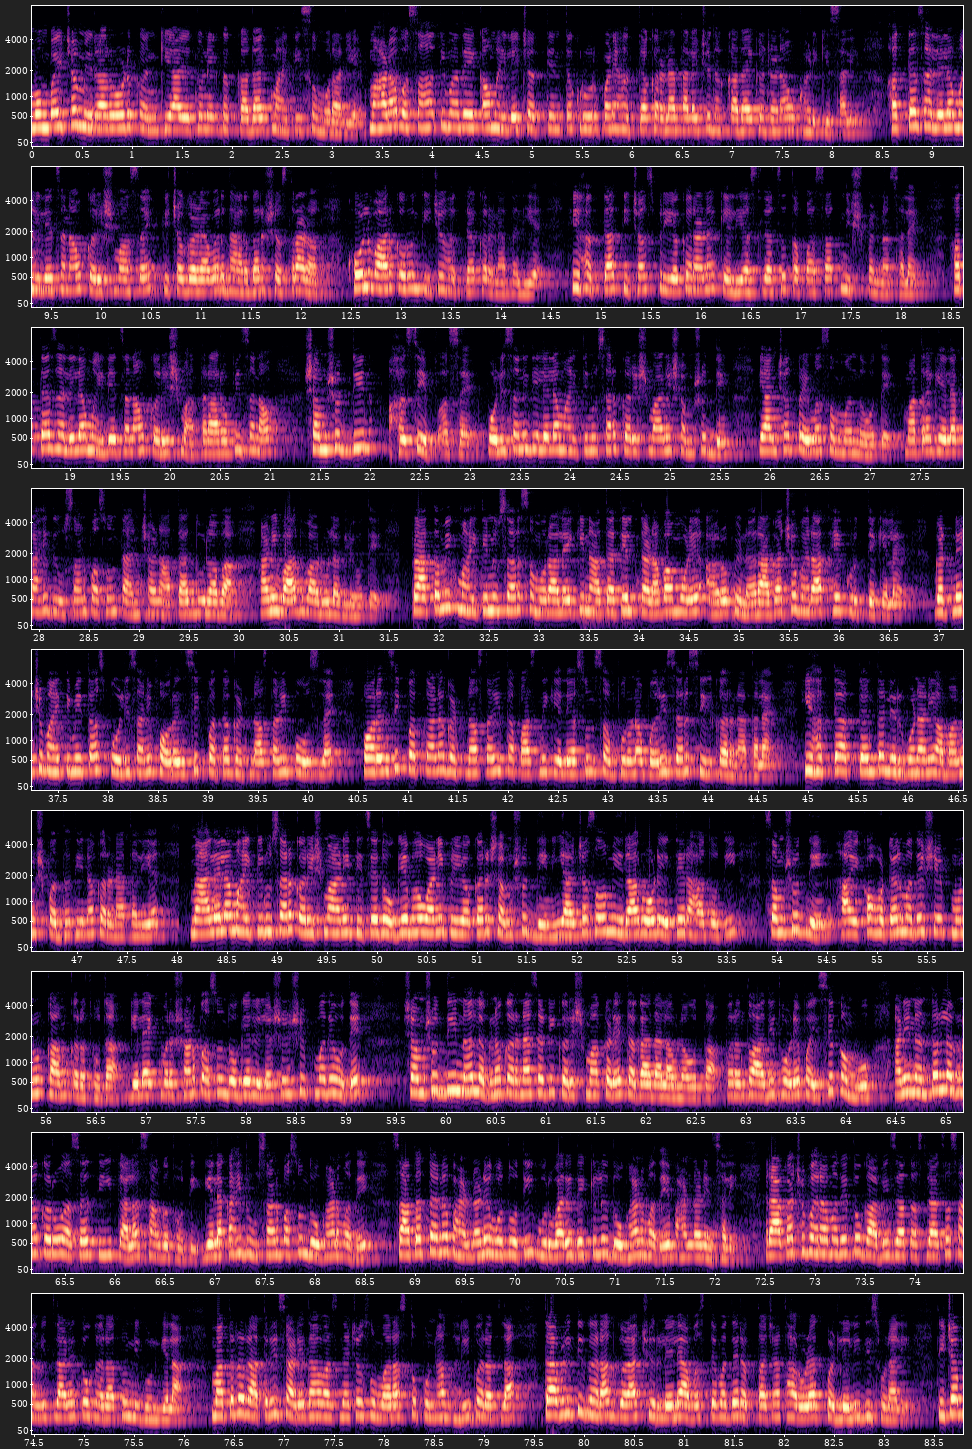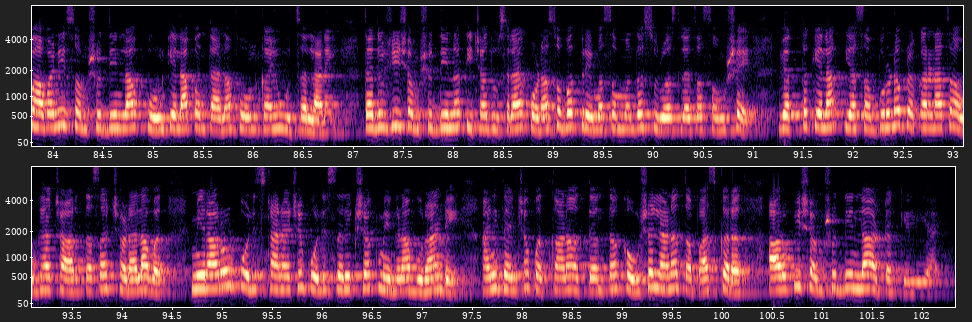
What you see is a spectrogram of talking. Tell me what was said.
मुंबईच्या मीरा रोड कनकिया येथून एक धक्कादायक माहिती समोर आली आहे. म्हाडा वसाहतीमध्ये एका महिलेची अत्यंत क्रूरपणे हत्या करण्यात आल्याची धक्कादायक घटना उघडकीस आली. हत्या झालेल्या महिलेचं नाव करिश्मा असं आहे तिच्या गळ्यावर धारदार शस्त्रानं खोल वार करून तिची हत्या करण्यात आली आहे. ही हत्या तिच्याच प्रियकरानं केली असल्याचं तपासात निष्पन्न झालंय. हत्या झालेल्या महिलेचं नाव करिश्मा तर आरोपीचं नाव शमशुद्दीन हसीफ असं आहे. पोलिसांनी दिलेल्या माहितीनुसार करिश्मा आणि शमशुद्दीन यांच्यात प्रेमसंबंध होते. मात्र गेल्या काही दिवसांपासून त्यांच्या नात्यात दुरावा आणि वाद वाढू लागले होते. प्राथमिक माहितीनुसार समोर आलंय की नात्यातील तणावामुळे आरोपीनं रागाच्या भरात हे कृत्य केलंय. घटनेची माहिती मिळताच पोलीस आणि फॉरेन्सिक पथक घटनास्थळी पोहोचलंय. फॉरेन्सिक पथकानं घटनास्थळी तपासणी केली असून संपूर्ण परिसर सील करण्यात आलाय. ही हत्या अत्यंत निर्गुण आणि अमानुष पद्धतीनं करण्यात आली आहे. मिळालेल्या माहितीनुसार करिश्मा आणि तिचे दोघे भाऊ आणि प्रियकर शमशुद्दीन यांच्यासह मीरा रोड येथे राहत होती. शमशुद्दीन हा एका हॉटेलमध्ये शेफ म्हणून काम करत होता. गेल्या एक वर्षांपासून दोघे रिलेशनशिपमध्ये होते. शमशुद्दीनं लग्न करण्यासाठी करिश्माकडे तगादा लावला होता. परंतु आधी थोडे पैसे कमवू आणि नंतर लग्न करू असं ती त्याला सांगत होती. गेल्या काही दिवसांपासून दोघांमध्ये सातत्यानं भांडणे होत होती. गुरुवारी देखील दोघांमध्ये भांडणे झाली. रागाच्या भरामध्ये तो गावी जात असल्याचं सांगितलं आणि तो घरातून निघून गेला. मात्र रात्री साडेदहा वाजण्याच्या सुमारास तो पुन्हा घरी परतला. त्यावेळी ती घरात गळा चिरलेल्या अवस्थेमध्ये रक्ताच्या थारोळ्यात पडलेली दिसून आली. तिच्या भावाने शमशुद्दीनला फोन केला पण त्यानं फोन काही उचलला नाही. त्या दिवशी शमशुद्दीननं तिच्या दुसऱ्या कोणासोबत प्रेम प्रेमसंबंध सुरू असल्याचा संशय व्यक्त केला. या संपूर्ण प्रकरणाचा अवघ्या चार तासात छडा लावत मीरा रोड पोलीस ठाण्याचे पोलीस निरीक्षक मेघना बुरांडे आणि त्यांच्या पथकानं अत्यंत कौशल्यानं तपास करत आरोपी शमशुद्दीनला अटक केली आहे.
